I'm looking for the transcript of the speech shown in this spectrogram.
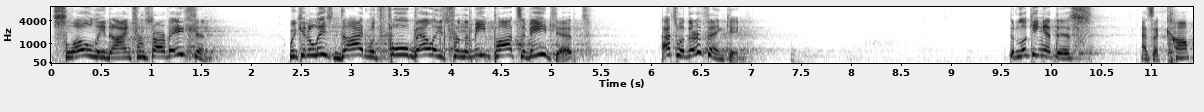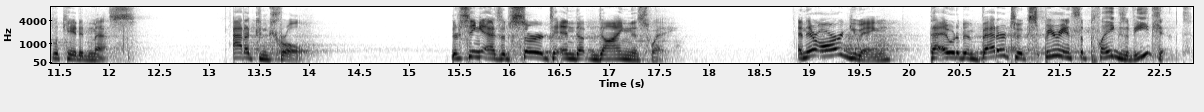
slowly dying from starvation. We could at least died with full bellies from the meat pots of Egypt. That's what they're thinking. They're looking at this as a complicated mess, out of control. They're seeing it as absurd to end up dying this way. And they're arguing that it would have been better to experience the plagues of Egypt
